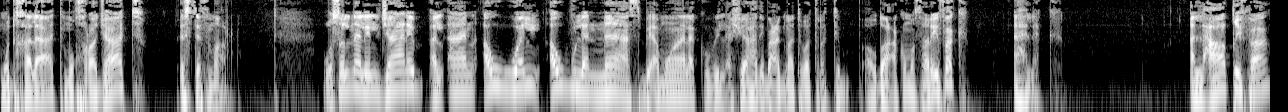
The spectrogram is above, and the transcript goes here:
مدخلات مخرجات استثمار. وصلنا للجانب الآن أول أولى الناس بأموالك وبالأشياء هذه بعد ما تبغى ترتب أوضاعك ومصاريفك أهلك. العاطفة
